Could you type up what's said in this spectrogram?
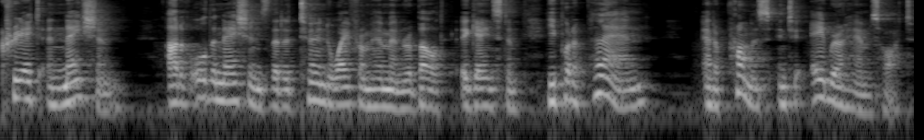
create a nation out of all the nations that had turned away from him and rebelled against him, he put a plan and a promise into Abraham's heart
